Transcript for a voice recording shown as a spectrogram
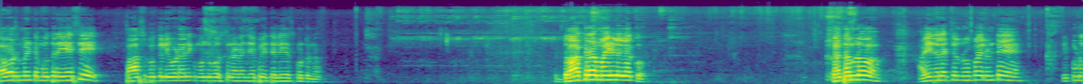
గవర్నమెంట్ ముద్ర వేసి పాస్బుక్లు ఇవ్వడానికి ముందుకు వస్తున్నాడని చెప్పి తెలియజేసుకుంటున్నాం. డ్వాక్రా మహిళలకు గతంలో ఐదు లక్షల రూపాయలు ఉంటే ఇప్పుడు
